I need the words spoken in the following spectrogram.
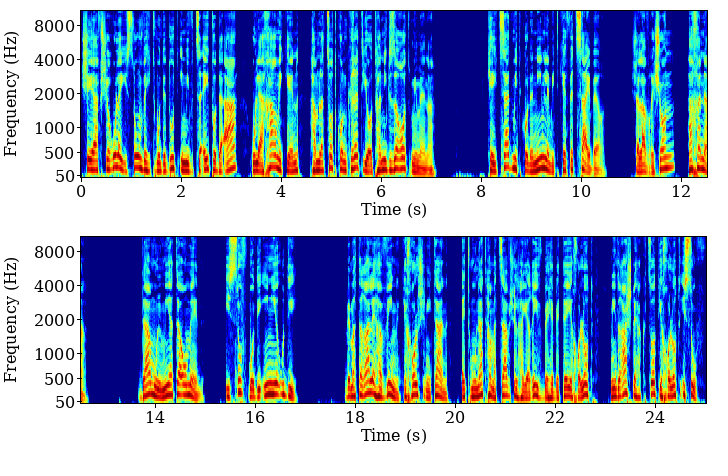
שיאפשרו ליישום והתמודדות עם מבצעי תודעה, ולאחר מכן המלצות קונקרטיות הנגזרות ממנה. כיצד מתכוננים למתקפת סייבר? שלב ראשון, הכנה. דע מול מי אתה עומד, איסוף מודיעין ייעודי. במטרה להבין ככל שניתן את תמונת המצב של היריב בהיבטי יכולות, נדרש להקצות יכולות איסוף.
